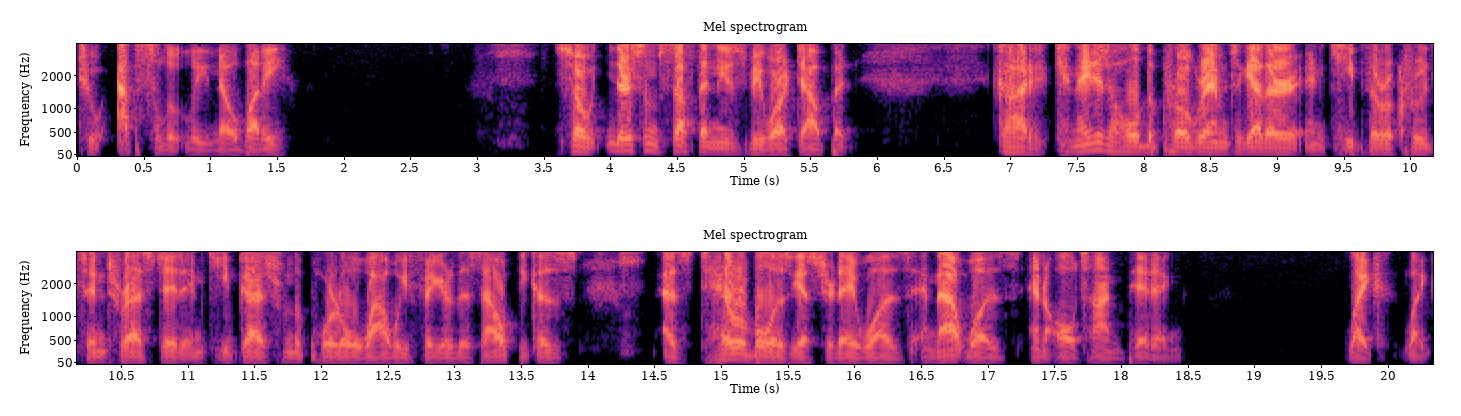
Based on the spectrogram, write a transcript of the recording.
to absolutely nobody. So there's some stuff that needs to be worked out, but God, can they just hold the program together and keep the recruits interested and keep guys from the portal while we figure this out? Because as terrible as yesterday was, and that was an all-time pitting, like like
